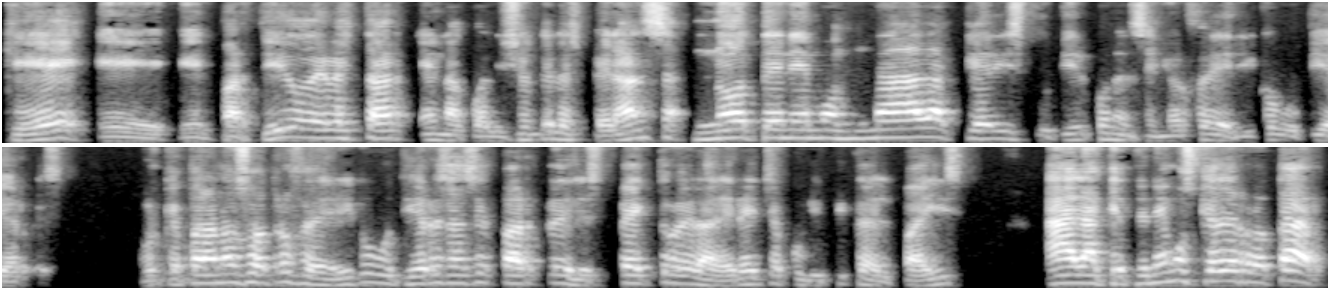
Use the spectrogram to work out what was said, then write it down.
que eh, el partido debe estar en la coalición de la esperanza. No tenemos nada que discutir con el señor Federico Gutiérrez, porque para nosotros Federico Gutiérrez hace parte del espectro de la derecha política del país a la que tenemos que derrotar.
